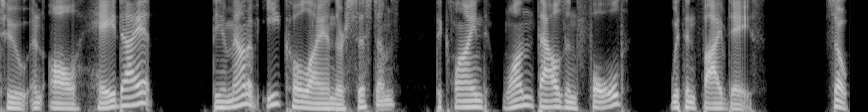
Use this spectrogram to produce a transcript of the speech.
to an all hay diet, the amount of E. coli in their systems declined 1,000 fold within five days. So,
